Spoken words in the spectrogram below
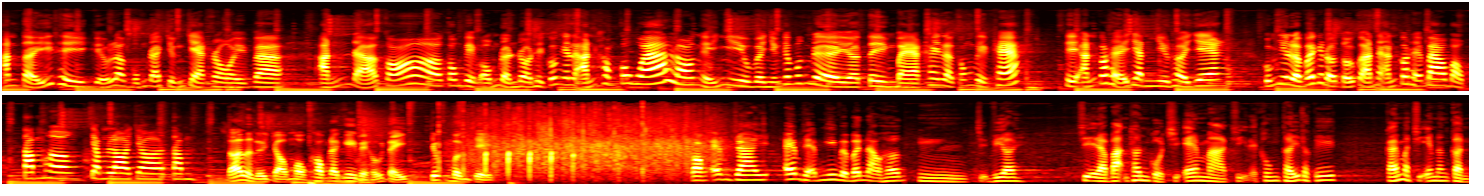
anh Tỷ thì kiểu là cũng đã chững chạc rồi và ảnh đã có công việc ổn định rồi thì có nghĩa là ảnh không có quá lo nghĩ nhiều về những cái vấn đề ờ, tiền bạc hay là công việc khác. Thì ảnh có thể dành nhiều thời gian cũng như là với cái độ tuổi của ảnh thì ảnh có thể bao bọc tâm hơn chăm lo cho tâm. Đó là lựa chọn một không đang nghiêng về hữu tỷ. Chúc mừng chị. Còn em trai em thì em nghiêng về bên nào hơn? Ừm, chị Vi ơi, chị là bạn thân của chị em mà chị lại không thấy được cái cái mà chị em đang cần.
